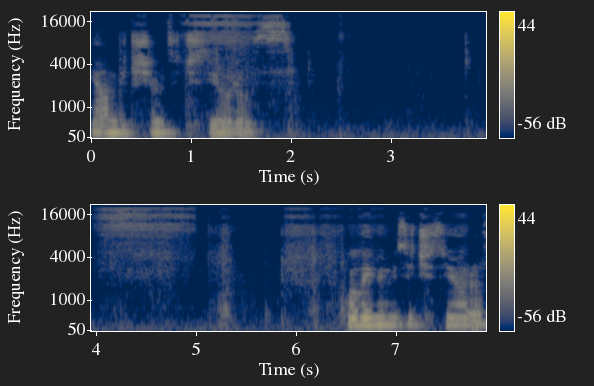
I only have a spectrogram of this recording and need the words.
yan dikişimizi çiziyoruz. Kol evimizi çiziyoruz.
